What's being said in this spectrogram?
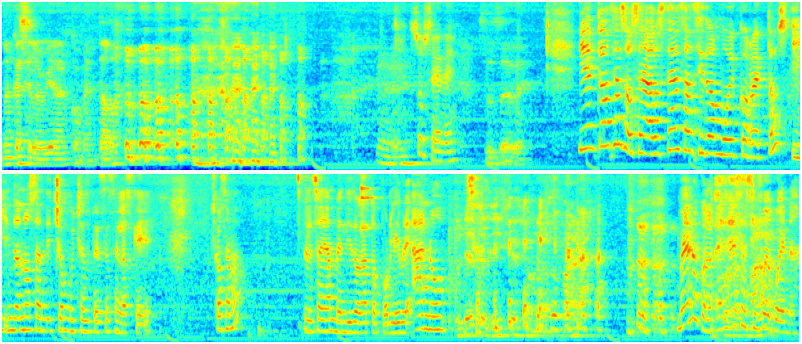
nunca se lo hubieran comentado. Sucede. Sucede. Y entonces, o sea, ustedes han sido muy correctos y no nos han dicho muchas veces en las que. ¿Cómo se llama? Les hayan vendido gato por libre. Ah, no. Pues o ya sea, te dije con la, bueno, con- Con esa sí fue buena.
